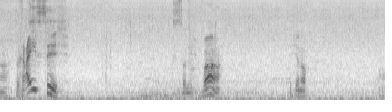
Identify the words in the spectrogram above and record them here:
Ach, 30! Das ist doch nicht wahr. Ich ja noch... Oh,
